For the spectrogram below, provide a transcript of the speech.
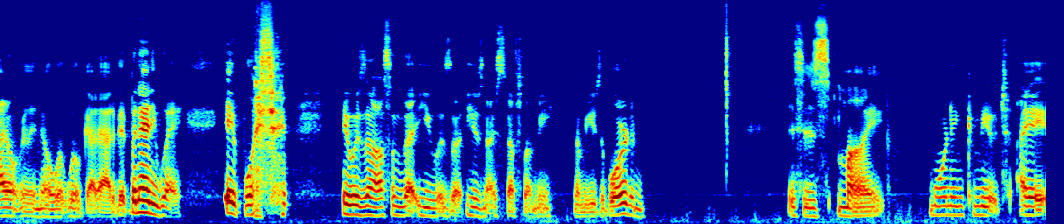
I don't really know what Will got out of it, but anyway, it was it was awesome that he was uh, he was nice enough to let me let me use the board and this is my morning commute. I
